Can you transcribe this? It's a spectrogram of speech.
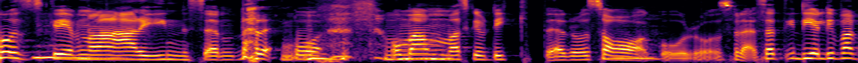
och skrev någon arg insändare och, Mm. och mamma skrev dikter och sagor och sådär. Så att det, det var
